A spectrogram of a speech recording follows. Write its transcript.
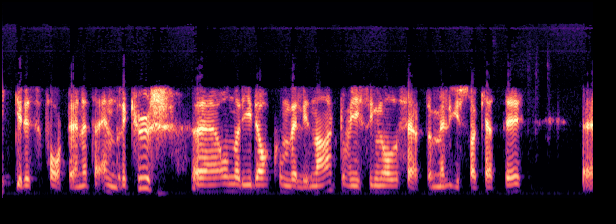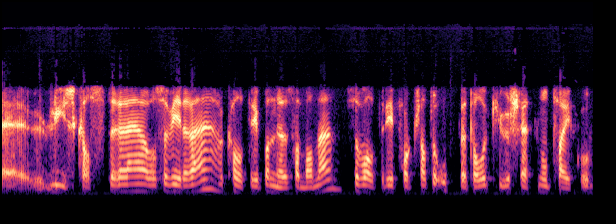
ikke disse fartøyene til å endre kurs. Uh, og når de da kom veldig nært, og vi signaliserte med lysraketter, uh, lyskastere osv., og, så videre, og kalte de på nødsambandet, så valgte de fortsatt å opprettholde kurs rett mot Taiko.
